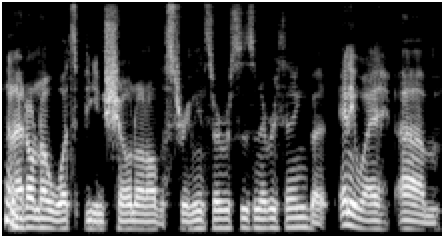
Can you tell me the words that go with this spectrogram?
and I don't know what's being shown on all the streaming services and everything, but anyway, um,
